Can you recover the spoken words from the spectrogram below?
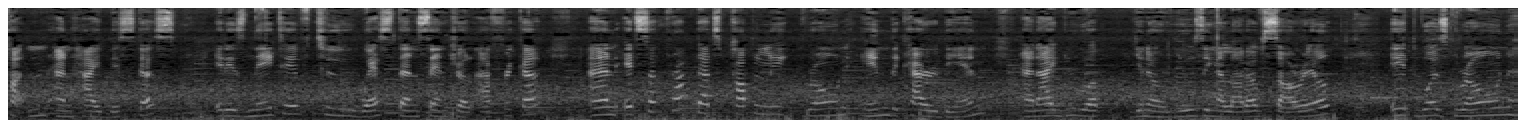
cotton, and hibiscus. It is native to West and Central Africa and it's a crop that's popularly grown in the Caribbean and I grew up, you know, using a lot of sorrel it was grown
